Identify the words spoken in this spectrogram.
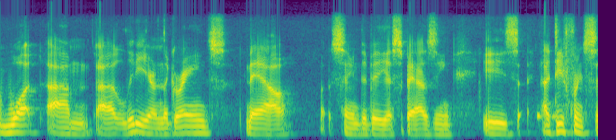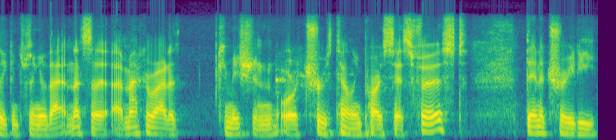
What um, uh, Lydia and the Greens now seem to be espousing is a different sequencing of that, and that's a, a Makarrata commission or a truth telling process first, then a treaty,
